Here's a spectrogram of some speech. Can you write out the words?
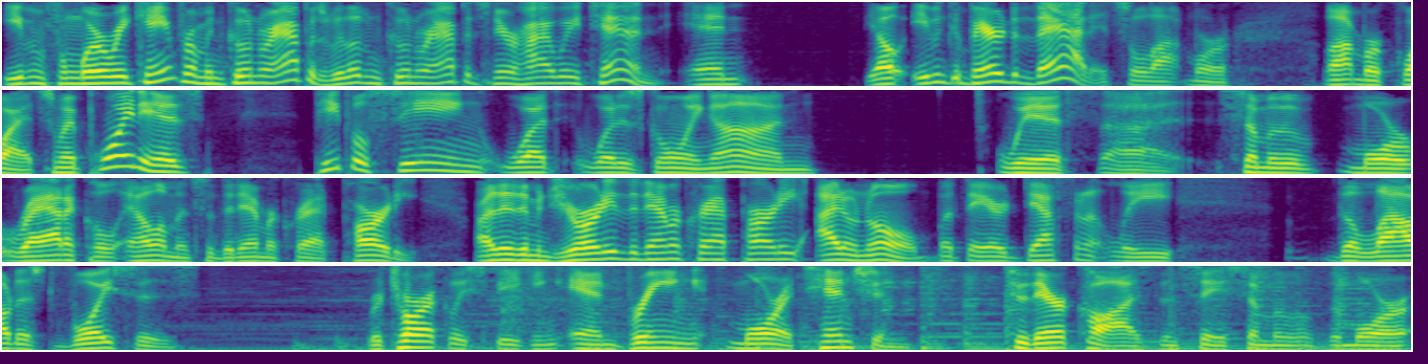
Even from where we came from in Coon Rapids, we live in Coon Rapids near Highway 10, and you know even compared to that, it's a lot more a lot more quiet. So my point is, people seeing what what is going on with uh, some of the more radical elements of the Democrat Party. Are they the majority of the Democrat Party? I don't know, but they are definitely the loudest voices, rhetorically speaking, and bringing more attention to their cause than, say, some of the more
